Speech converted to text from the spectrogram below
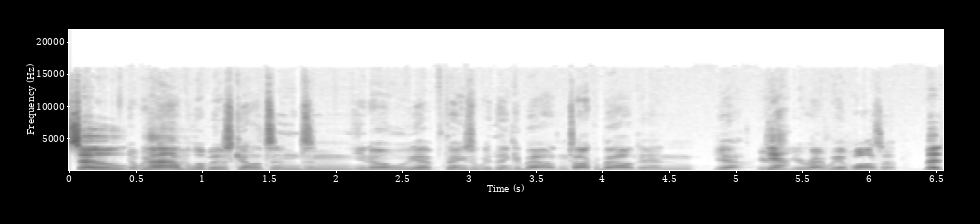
So Yeah, we all have um, a little bit of skeletons, and you know, we have things that we think about and talk about, and yeah, you're, Yeah. you're right. We have walls up. But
